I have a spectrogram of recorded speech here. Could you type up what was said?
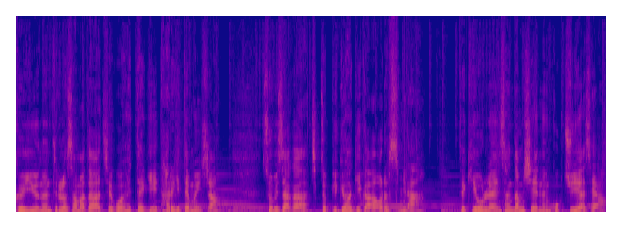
그 이유는 딜러사마다 재고 혜택이 다르기 때문이죠. 소비자가 직접 비교하기가 어렵습니다. 특히 온라인 상담 시에는 꼭 주의하세요.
